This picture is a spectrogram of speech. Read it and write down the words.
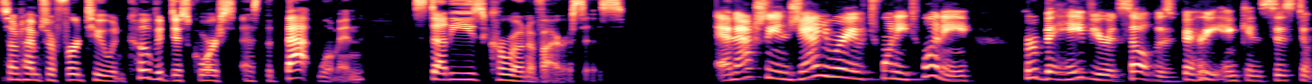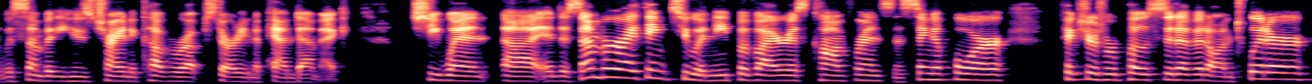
sometimes referred to in COVID discourse as the Batwoman, studies coronaviruses. And actually, in January of 2020, her behavior itself is very inconsistent with somebody who's trying to cover up starting a pandemic. She went uh, in December, I think, to a Nipah virus conference in Singapore. Pictures were posted of it on Twitter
